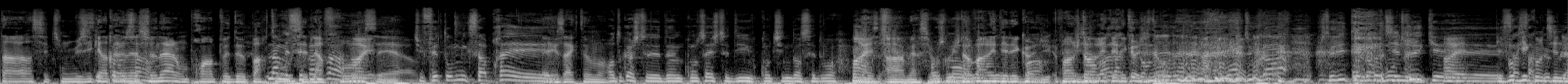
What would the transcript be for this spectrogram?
ça. C'est une musique internationale, on prend un peu de partout, c'est de la France. Euh, tu fais ton mix après. Exactement. En tout cas, je te donne un conseil, je te dis, continue dans cette voie. Ah, merci beaucoup. Je dois pas arrêter l'école. Enfin, je dois arrêter l'école. En tout cas, je te dis, t'es dans le bon truc. Il faut qu'il continue.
